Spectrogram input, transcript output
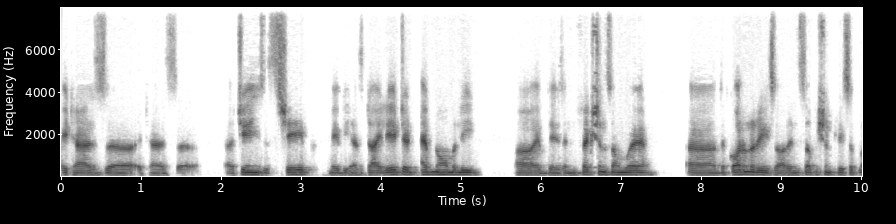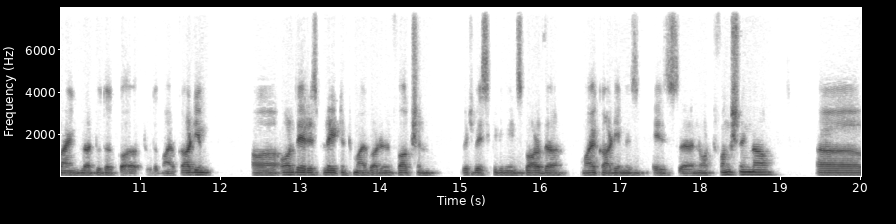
it has, it has uh, changed its shape, maybe has dilated abnormally, uh, if there's an infection somewhere, uh, the coronaries are insufficiently supplying blood to the to the myocardium, or there is blatant myocardial infarction, which basically means part of the myocardium is is not functioning now. Uh,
